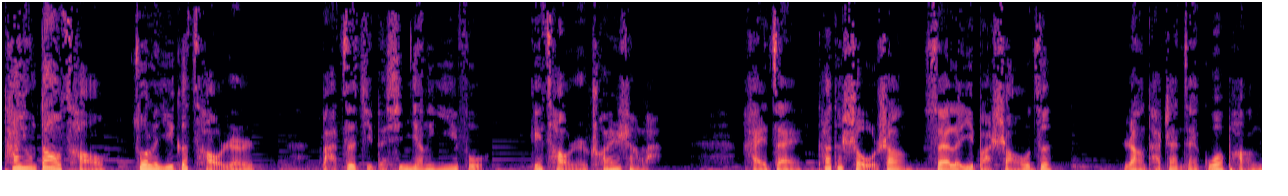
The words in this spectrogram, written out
她用稻草做了一个草人儿，把自己的新娘衣服给草人穿上了，还在她的手上塞了一把勺子，让她站在锅旁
